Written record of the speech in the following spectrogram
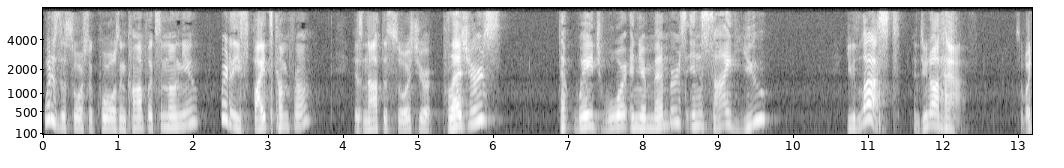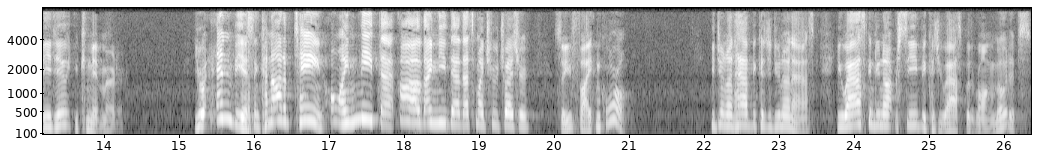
What is the source of quarrels and conflicts among you? Where do these fights come from? Is not the source your pleasures that wage war in your members inside you? You lust and do not have. So what do you do? You commit murder. You're envious and cannot obtain. Oh, I need that. Oh, I need that. That's my true treasure. So you fight and quarrel. You do not have because you do not ask. You ask and do not receive because you ask with wrong motives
